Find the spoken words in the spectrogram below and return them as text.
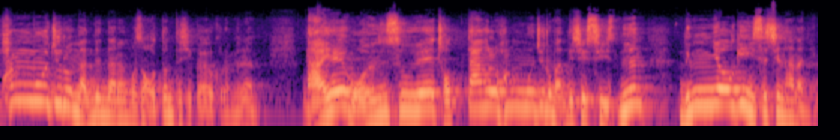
황무지로 만든다는 것은 어떤 뜻일까요? 그러면은 나의 원수의 저 땅을 황무지로 만드실 수 있는 능력이 있으신 하나님.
